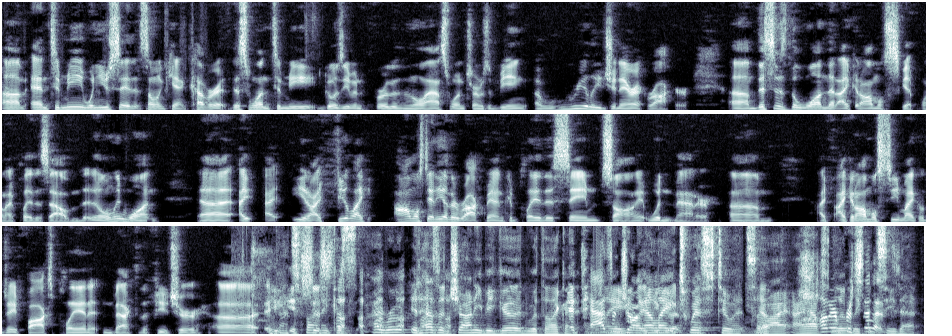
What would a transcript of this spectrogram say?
um, and to me when you say that someone can't cover it this one to me goes even further than the last one in terms of being a really generic rocker um, this is the one that i could almost skip when i play this album the only one uh, I, I you know i feel like almost any other rock band could play this same song it wouldn't matter um, I, I can almost see Michael J. Fox playing it in Back to the Future. Uh, That's it's funny just because I wrote it has a Johnny B. Goode with like a It has a LA, LA twist to it. So Yep. I, I absolutely can 100%. see that.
